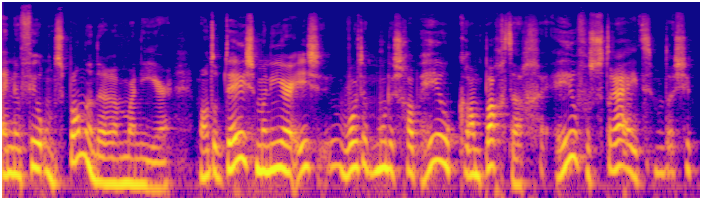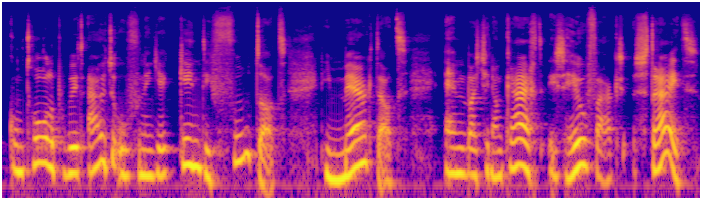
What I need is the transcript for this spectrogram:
en een veel ontspannendere manier. Want op deze manier is, wordt het moederschap heel krampachtig, heel veel strijd. Want als je controle probeert uit te oefenen, je kind die voelt dat, die merkt dat. En wat je dan krijgt is heel vaak strijd.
